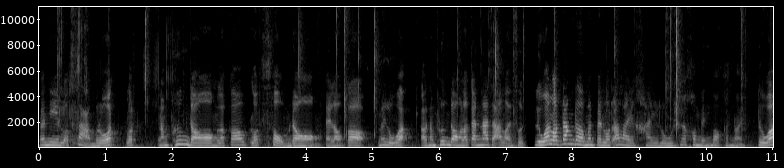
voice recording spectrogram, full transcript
มันมีรสสามรสรสน้ำผึ้งดองแล้วก็รสโสมดองไอเราก็ไม่รู้อะเอาน้ำผึ้งดองแล้วกันน่าจะอร่อยสุด หรือว่ารสดั้งเดิมมันเป็นรสอะไรใครรู้ช่วยคอมเมนต์บอกกันหน่อย หรือว่า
